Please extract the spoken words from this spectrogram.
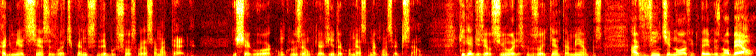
Academia de Ciências do Vaticano se debruçou sobre essa matéria e chegou à conclusão que a vida começa na concepção. Queria dizer aos senhores que dos 80 membros, há 29 prêmios Nobel.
